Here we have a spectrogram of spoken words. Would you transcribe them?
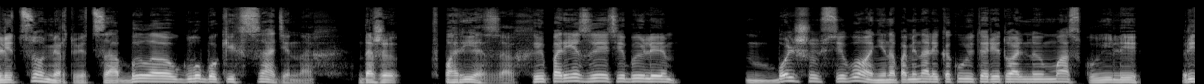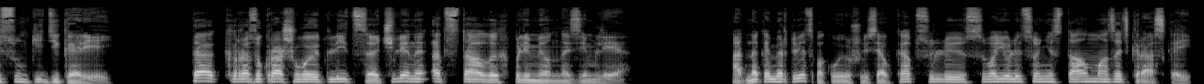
Лицо мертвеца было в глубоких ссадинах, даже в порезах, и порезы эти были... Больше всего они напоминали какую-то ритуальную маску или рисунки дикарей. Так разукрашивают лица члены отсталых племен на земле. Однако мертвец, покоившийся в капсуле, свое лицо не стал мазать краской.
